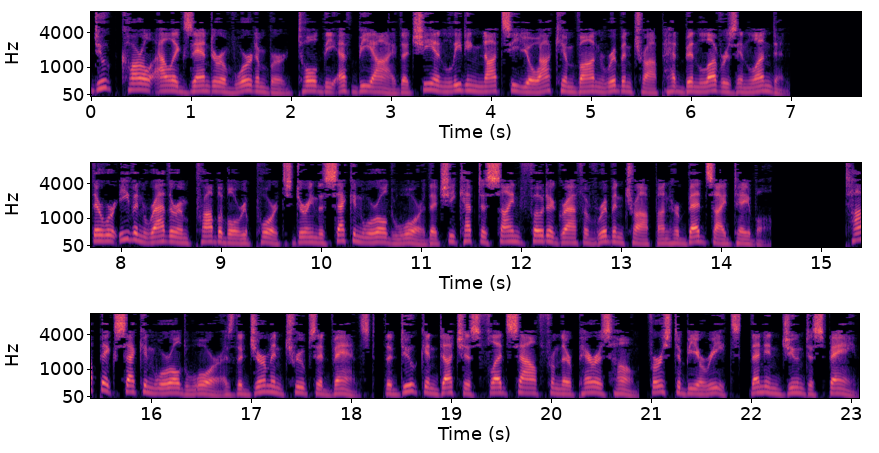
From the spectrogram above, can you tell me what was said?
Duke Karl Alexander of Württemberg told the FBI that she and leading Nazi Joachim von Ribbentrop had been lovers in London. There were even rather improbable reports during the Second World War that she kept a signed photograph of Ribbentrop on her bedside table. Topic Second World War As the German troops advanced, the Duke and Duchess fled south from their Paris home, first to Biarritz, then in June to Spain.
